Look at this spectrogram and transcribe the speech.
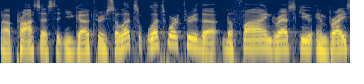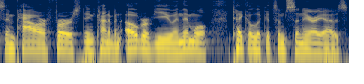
uh, process that you go through. So let's let's work through the the find, rescue, embrace, empower first in kind of an overview, and then we'll take a look at some scenarios.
